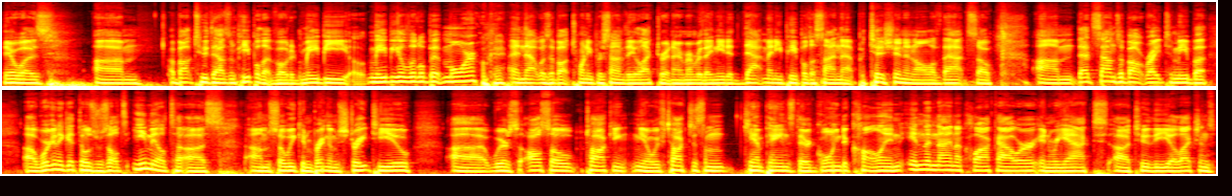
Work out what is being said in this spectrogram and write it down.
there was um, about 2,000 people that voted, maybe maybe a little bit more. Okay. And that was about 20% of the electorate. And I remember they needed that many people to sign that petition and all of that. So um, that sounds about right to me. But uh, we're going to get those results emailed to us um, so we can bring them straight to you. Uh, we're also talking, you know, we've talked to some campaigns. They're going to call in in the nine o'clock hour and react uh, to the elections.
